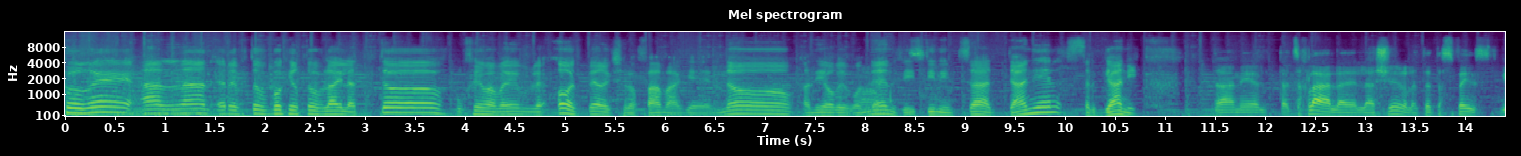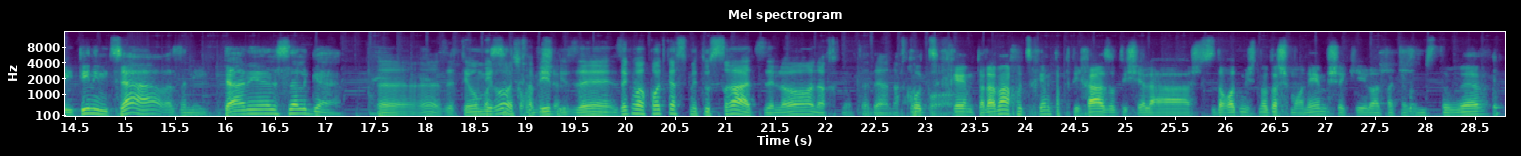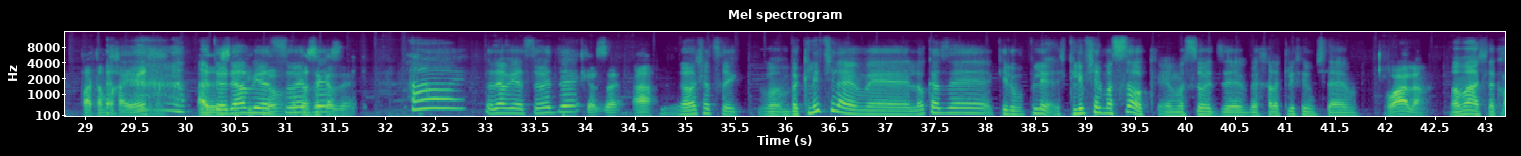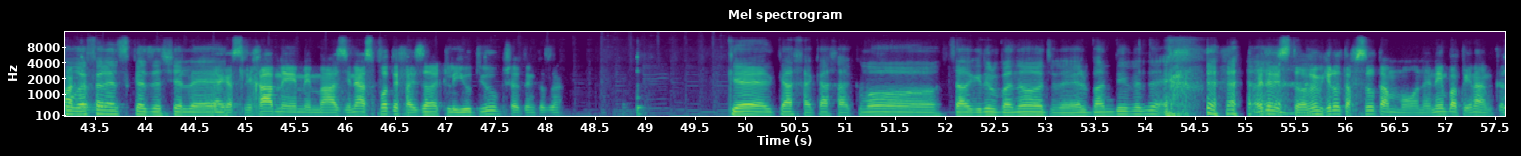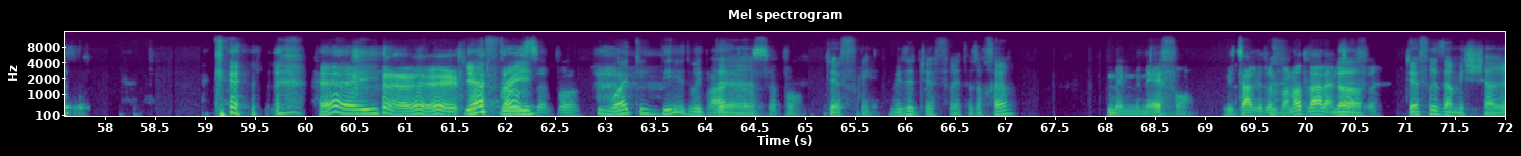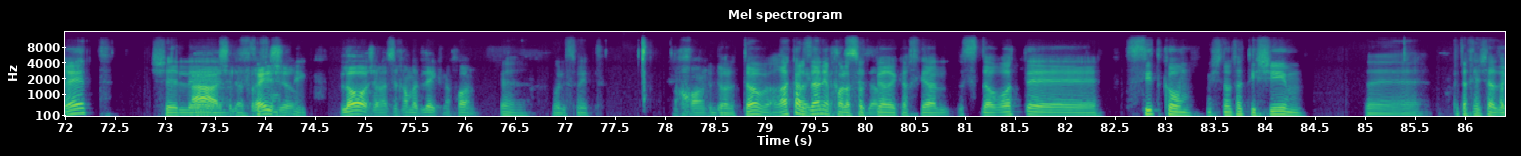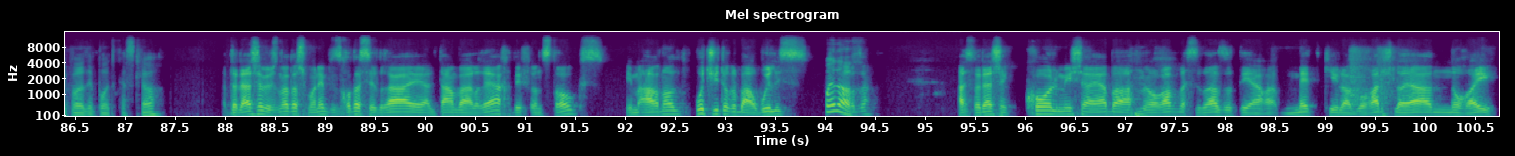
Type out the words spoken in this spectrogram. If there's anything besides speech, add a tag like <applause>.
קורה? אהלן, ערב טוב, בוקר טוב, לילה טוב. ברוכים הבאים לעוד פרק של הופעה מהגיהנום. אני אורי רונן, ואיתי נמצא דניאל סלגניק. דניאל, אתה צריך לה- לה- להשאיר, לתת את הספייס. ואיתי נמצא, אז אני דניאל סלגן. אה, זה תיאום מראש, חביבי. זה, זה כבר פודקאסט מתוסרט, זה לא אנחנו, אתה יודע, אנחנו אנחנו פה. צריכים, אתה יודע מה, אנחנו צריכים את הפתיחה הזאת של הסדרות משנות ה-80, שכאילו אתה כזה מסתובב, ואתה מחייך. <laughs> אתה יודע מי עשו את זה? אתה יודע מי עשו את זה? כזה, אה, ממש מצחיק. בקליפ שלהם, אה, לא כזה, כאילו, קליפ של מסוק, הם עשו את זה באחד הקליפים שלהם. וואלה. ממש, לקחו מה כזה? reference כזה של... אה, רגע, סליחה, ממאזיני הספוטיפיי, זה רק ליוטיוב שאתם כזה? כן, ככה, ככה, כמו צער גידול בנות ואל בנדי וזה. <laughs> הייתם מסתובבים, כאילו תפסו אותם מעוננים בפינה, הם כזה. כן. <laughs> היי, מה אתה ג'פרי. עושה פה? what you did with מה אתה uh, עושה פה? ג'פרי. מי זה ג'פרי, אתה זוכר? מאיפה? מצער גידול בנות? לא היה להם לא. ג'פרי. ג'פרי זה המשרת של... אה, אה, של פרייזר. לא, של הנסיך המדליק, נכון. כן, וויל סמית. נכון. גדול. טוב, רק על זה אני יכול לעשות. פרק, אחי, על סדרות אה, סיטקום משנות ה-90. בטח יש על זה כבר איזה פודקאסט, לא? אתה יודע שבשנות ה-80, אתה זוכר את הסדרה אה, על טעם ועל ריח, Different Strokes, עם ארנולד? What you talking about, וויליס? בטח. אז אתה יודע שכל מי שהיה <laughs> מעורב בסדרה הזאת, המת, כאילו, הגורל שלו היה נוראי.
